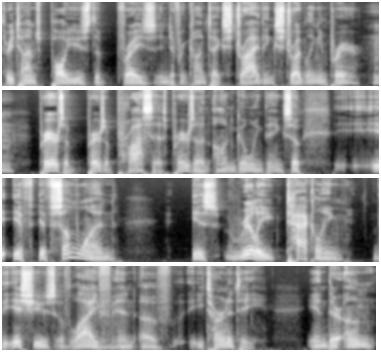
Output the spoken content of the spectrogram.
three times Paul used the phrase in different contexts: striving, struggling in prayer. Mm. Prayer's a prayer's a process. Prayer's an ongoing thing. So, if if someone is really tackling the issues of life Mhm. and of eternity in their own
